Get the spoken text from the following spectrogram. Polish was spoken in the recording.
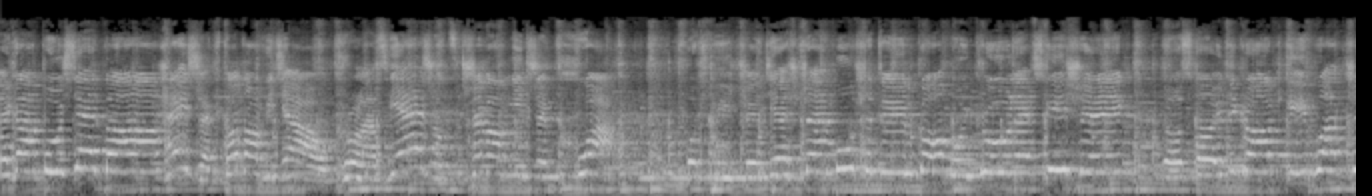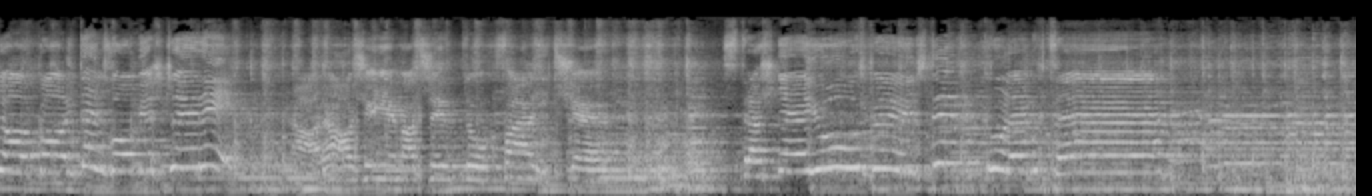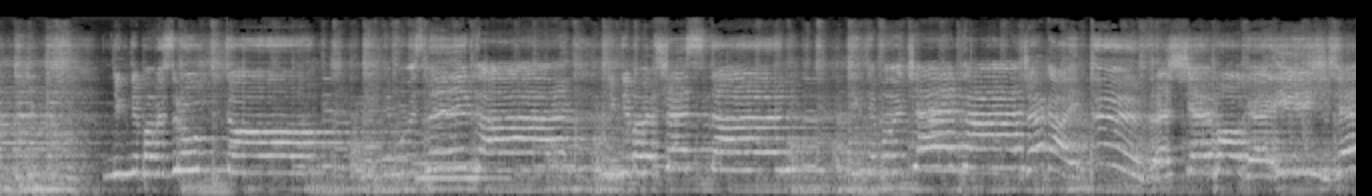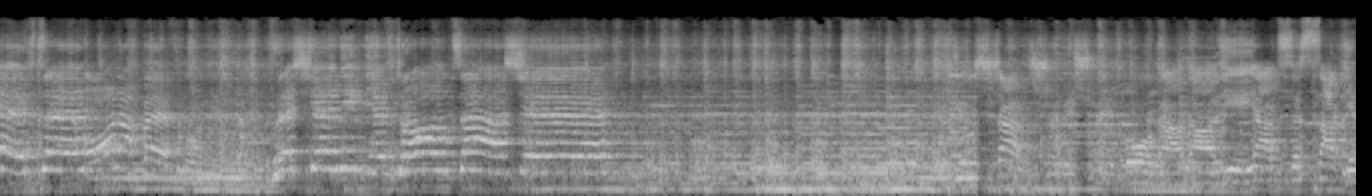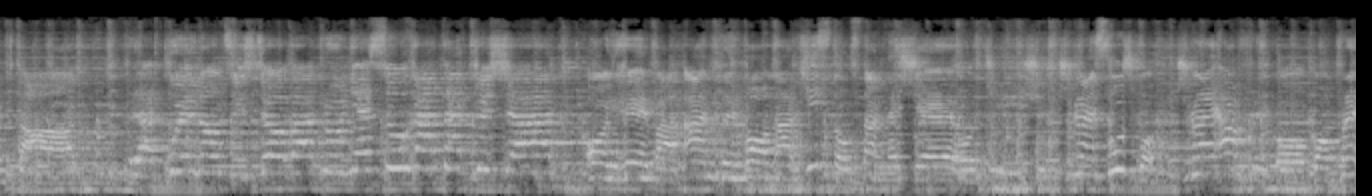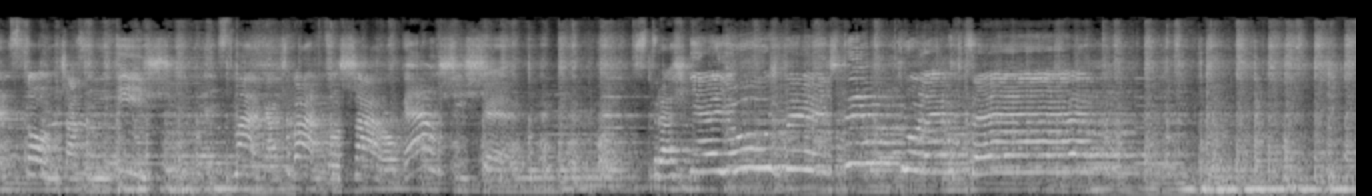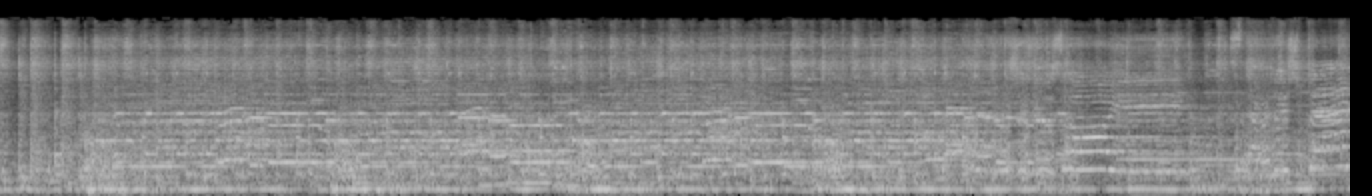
Pegapusie to! Hejże, kto to widział? Króla zwierząt drzewał niczym chła. Poćwiczyć jeszcze muszę tylko mój królewski szyk. Dostojny krok i płaczy oko i ten złowieszczy ryk. Na razie nie ma czym tu chwalić się. Strasznie już. Pogadali jak ze ssakiem ptak. Brat płynący z dziobakru nie słucha tak czy siak. Oj, chyba antymonarchistą stanę się od dziś. Żegnaj służbo, żegnaj Afryko, bo pred są czas mi iść. Smarkacz bardzo szaro gęsi się. Strasznie już być stand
